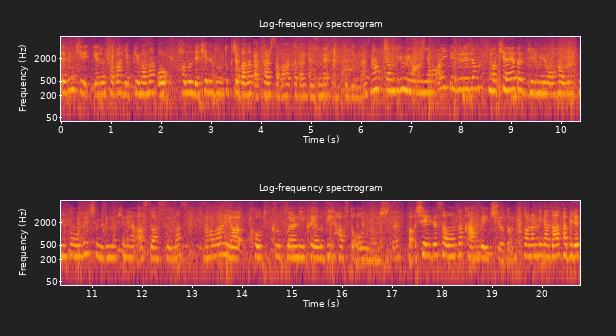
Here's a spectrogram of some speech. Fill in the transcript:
dedim ki yarın sabah yapayım ama o halı lekeli durdukça bana batar sabaha kadar gözüme uyku girmez. Ne yapacağım bilmiyorum ya. Ay delireceğim. Makineye de girmiyor o halı. Büyük olduğu için bizim makineye asla sığmaz. Daha var ya koltuk kılıflarını yıkayalı bir hafta olmamıştı. Şeyde salonda kahve içiyordum. Sonra Mina da habire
